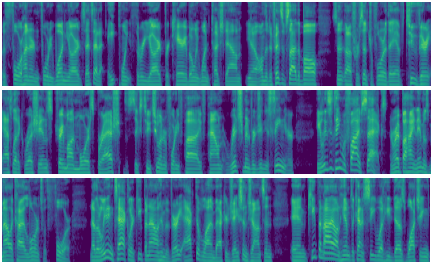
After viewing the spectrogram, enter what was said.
with 441 yards. That's at an 8.3 yard per carry, but only one touchdown. You know, on the defensive side of the ball, uh, for Central Florida, they have two very athletic rush ins. Tremont Morris Brash, the 6'2", 245 pound Richmond, Virginia senior. He leads the team with five sacks, and right behind him is Malachi Lawrence with four. Now, their leading tackler, keep an eye on him, a very active linebacker, Jason Johnson, and keep an eye on him to kind of see what he does watching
